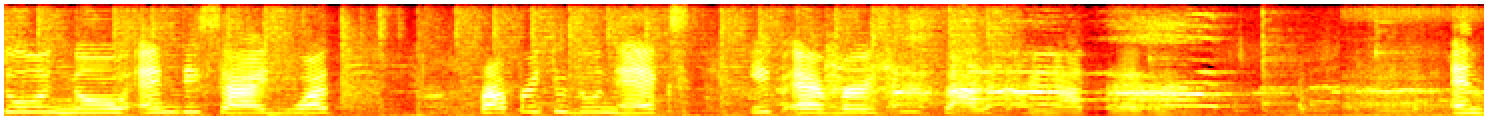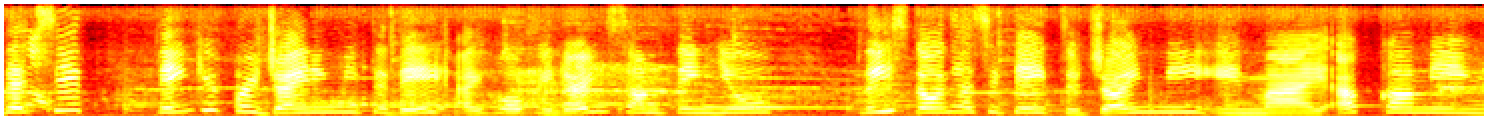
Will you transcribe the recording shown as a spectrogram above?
to know and decide what proper to do next if ever his sows are not pregnant. And that's it. Thank you for joining me today. I hope you learned something new. Please don't hesitate to join me in my upcoming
